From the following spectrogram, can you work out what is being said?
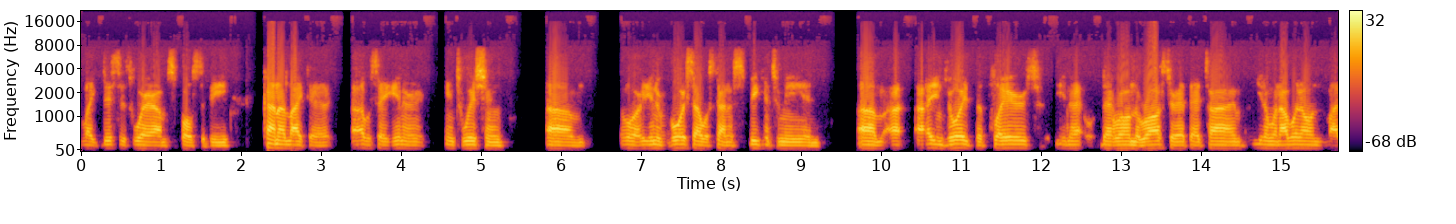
like this is where I'm supposed to be. Kind of like a, I would say, inner intuition, um, or inner voice that was kind of speaking to me, and um, I, I enjoyed the players, you know, that were on the roster at that time. You know, when I went on my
